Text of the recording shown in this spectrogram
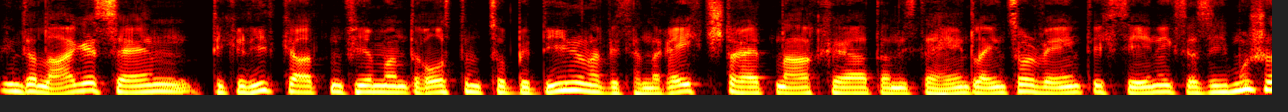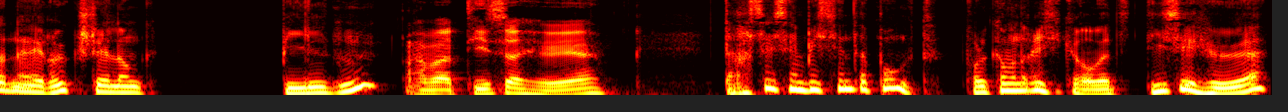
in der Lage sein, die Kreditkartenfirmen trotzdem zu bedienen, dann wird ein Rechtsstreit nachher, dann ist der Händler insolvent, ich sehe nichts. Also ich muss schon eine Rückstellung bilden. Aber dieser Höhe, Das ist ein bisschen der Punkt. Vollkommen richtig, Robert. Diese Höhe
